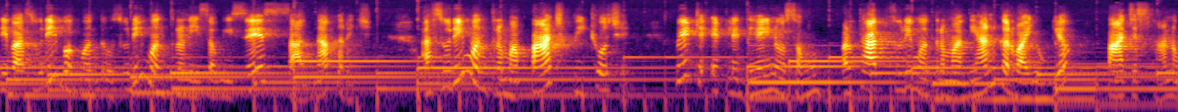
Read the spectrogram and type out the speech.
તેવા સૂર્ય ભગવંતો સૂર્ય મંત્રની સવિશેષ સાધના કરે છે. આ સૂર્ય મંત્રમાં પાંચ પીઠો છે. પીઠ એટલે ધ્યેયનો સમૂહ, અર્થાત સૂર્ય મંત્રમાં ધ્યાન કરવા યોગ્ય પાંચ સ્થાનો.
